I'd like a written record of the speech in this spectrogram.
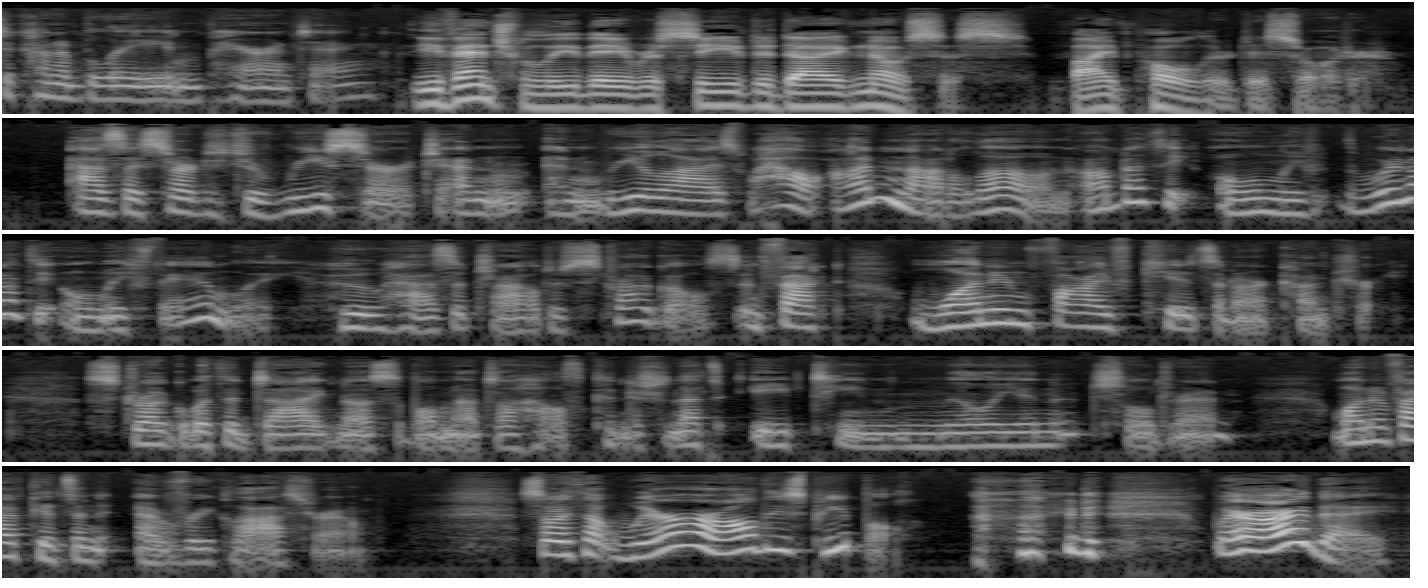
to kind of blame parenting. Eventually they received a diagnosis bipolar disorder. As i started to research and, and realize wow i'm not alone. I'm not the only we're not the only family who has a child who struggles. In fact one in five kids in our country struggle with a diagnosable mental health condition. That's 18 million children. One in five kids in every classroom. So I thought, where are all these people? where are they?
